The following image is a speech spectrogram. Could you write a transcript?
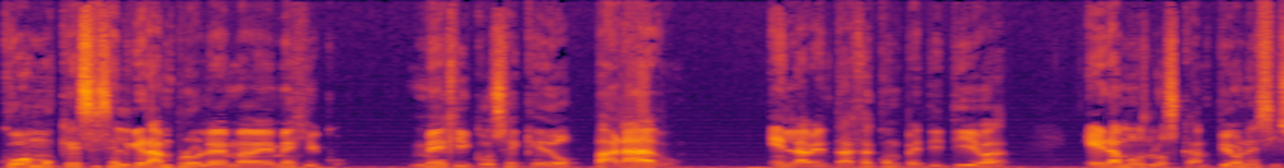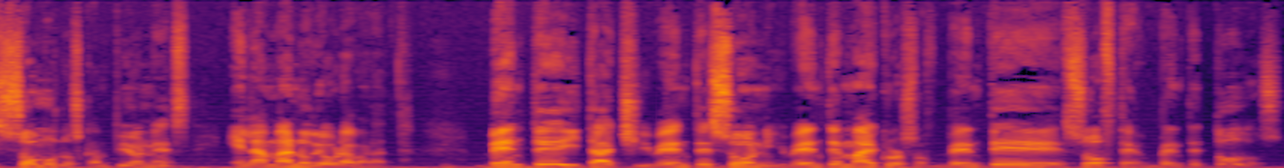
cómo que ese es el gran problema de México. México se quedó parado en la ventaja competitiva, éramos los campeones y somos los campeones en la mano de obra barata. Vente Itachi, vente Sony, vente Microsoft, vente Software, vente todos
